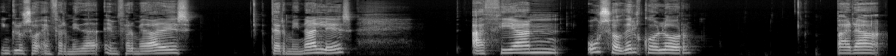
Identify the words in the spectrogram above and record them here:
incluso enfermedades terminales, hacían uso del color para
